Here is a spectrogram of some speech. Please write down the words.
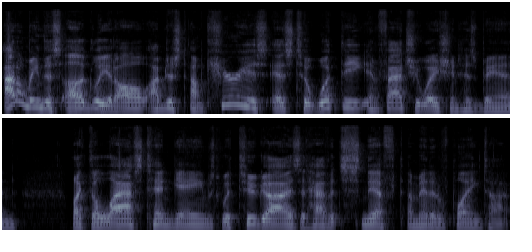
I don't mean this ugly at all. I'm just I'm curious as to what the infatuation has been like the last 10 games with two guys that haven't sniffed a minute of playing time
